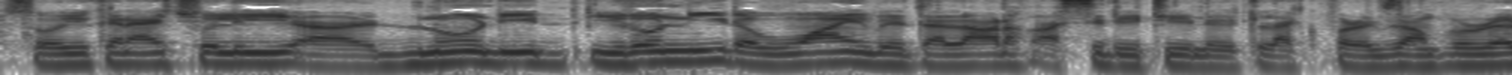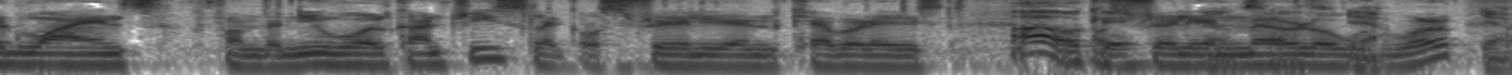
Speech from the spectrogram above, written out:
So you can actually uh, no need you don't need a wine with a lot of acidity in it. Like for example, red wines from the New World countries like Australian Cabernets, Oh, okay. Australian Merlot yeah, would work. yeah.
